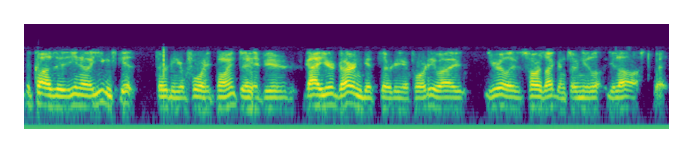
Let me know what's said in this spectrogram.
because uh, you know you can get thirty or forty points, and if your guy your garden gets thirty or forty, well, you really, as far as I'm concerned, you you lost. But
